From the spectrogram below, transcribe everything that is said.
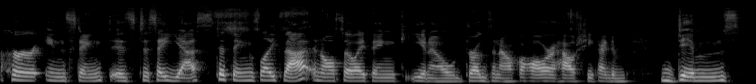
her instinct is to say yes to things like that and also i think you know drugs and alcohol are how she kind of dims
